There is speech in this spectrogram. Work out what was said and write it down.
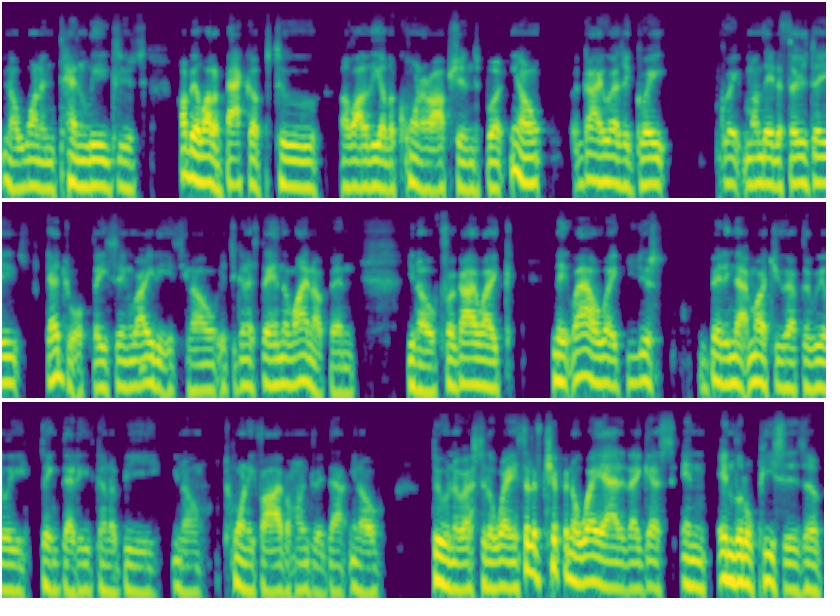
you know one in ten leagues. There's probably a lot of backups to a lot of the other corner options, but you know, a guy who has a great, great Monday to Thursday schedule facing righties. You know, it's gonna stay in the lineup, and you know, for a guy like Nate Lowe, like you just bidding that much, you have to really think that he's gonna be, you know, 25, 100, that you know, doing the rest of the way instead of chipping away at it, I guess, in in little pieces of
